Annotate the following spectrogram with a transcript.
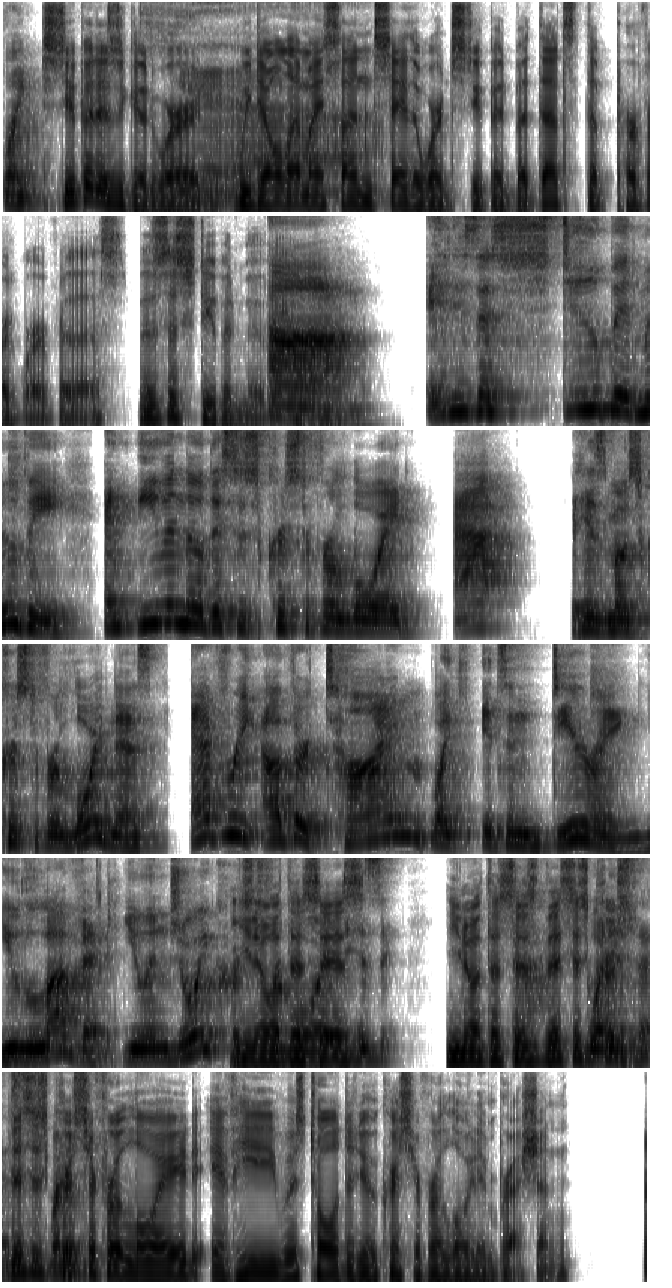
Like, Stupid is a good word. We don't let my son say the word stupid, but that's the perfect word for this. This is a stupid movie. Um, it is a stupid movie. And even though this is Christopher Lloyd at his most Christopher Lloydness, every other time, like it's endearing. You love it. You enjoy Christopher You know what this Lloyd. is? His- you know what this is? This is Chris, is this? this is What is- Christopher Lloyd if he was told to do a Christopher Lloyd impression.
